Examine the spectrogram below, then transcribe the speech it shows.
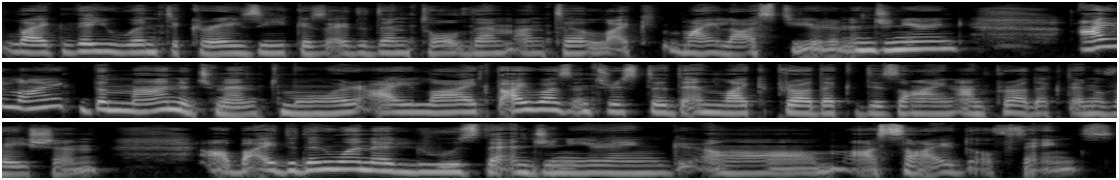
like they went crazy because i didn't told them until like my last year in engineering i liked the management more i liked i was interested in like product design and product innovation uh, but i didn't want to lose the engineering um, uh, side of things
